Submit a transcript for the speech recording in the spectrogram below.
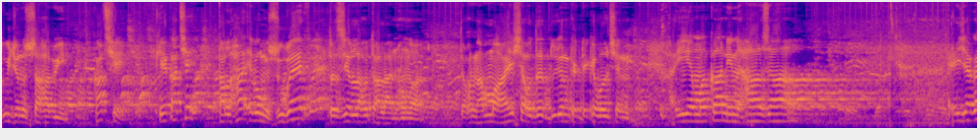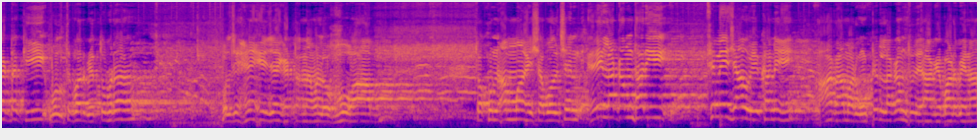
দুইজন সাহাবি। কাছে? কে কাছে? তালহা এবং জুবের রাজিয়াল্লাহ তালানহুমা তখন আম্মা আয়েশা ওদের দুজনকে ডেকে বলছেন, আইয়া মাকান ইন হাজা? এই জায়গাটা কি বলতে পারবে তোমরা? বলছে হ্যাঁ এই জায়গাটার নাম হলো হোয়াব। তখন আম্মা এসা বলছেন, এই লাগামধারী, থেমে যাও এখানে। আর আমার উঁটের লাগাম ধরে আগে বাড়বে না।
